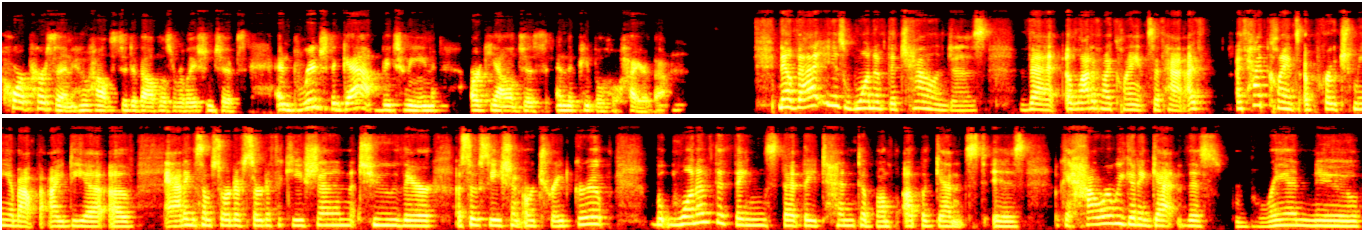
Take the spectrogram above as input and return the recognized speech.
core person who helps to develop those relationships and bridge the gap between archaeologists and the people who hire them. Now that is one of the challenges that a lot of my clients have had. I've I've had clients approach me about the idea of adding some sort of certification to their association or trade group. But one of the things that they tend to bump up against is okay, how are we going to get this brand new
